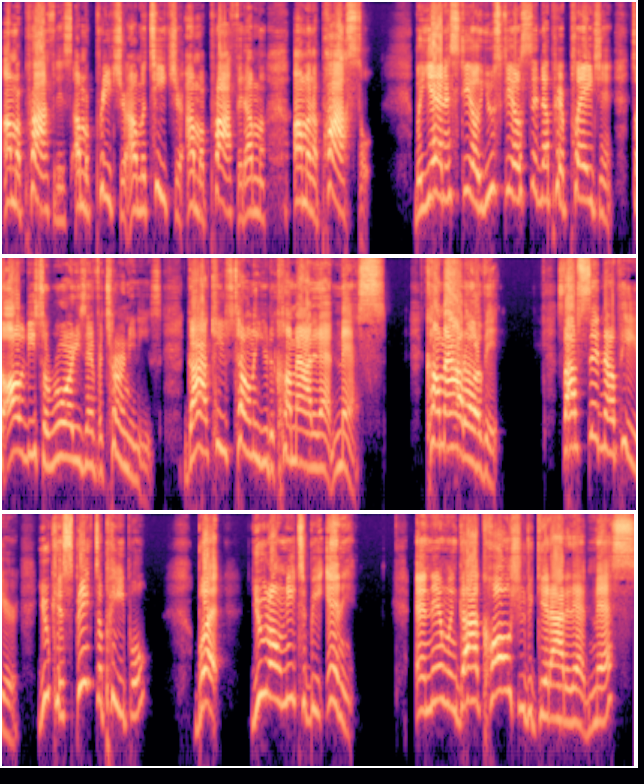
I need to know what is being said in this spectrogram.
I'm a prophetess, I'm a preacher, I'm a teacher, I'm a prophet, I'm, a, I'm an apostle. But yet and still, you still sitting up here pledging to all of these sororities and fraternities. God keeps telling you to come out of that mess. Come out of it. Stop sitting up here. You can speak to people, but you don't need to be in it. And then when God calls you to get out of that mess,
